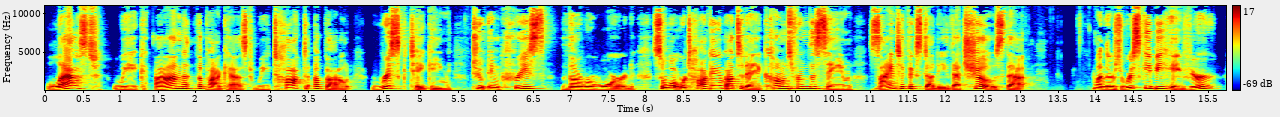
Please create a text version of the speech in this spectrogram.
Last week on the podcast, we talked about risk taking to increase the reward. So what we're talking about today comes from the same scientific study that shows that when there's risky behavior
